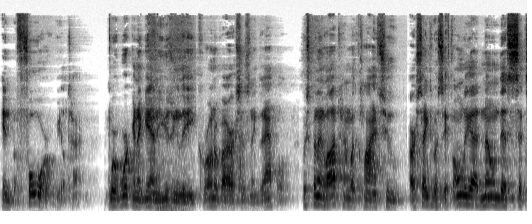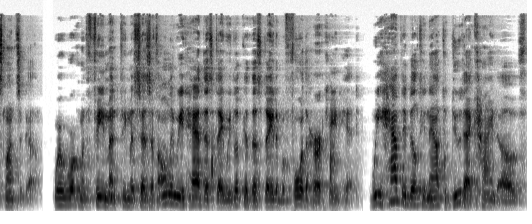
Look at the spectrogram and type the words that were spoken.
in before real time we're working again using the coronavirus as an example we're spending a lot of time with clients who are saying to us if only i'd known this six months ago we're working with FEMA, and FEMA says if only we'd had this data, we looked at this data before the hurricane hit. We have the ability now to do that kind of,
